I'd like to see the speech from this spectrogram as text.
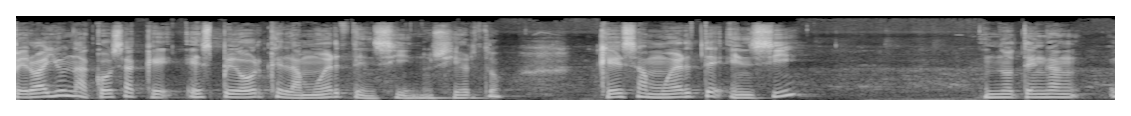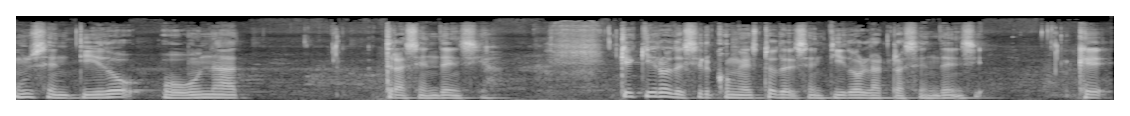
Pero hay una cosa que es peor que la muerte en sí, ¿no es cierto? Que esa muerte en sí no tengan un sentido o una trascendencia. ¿Qué quiero decir con esto del sentido la trascendencia? Que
